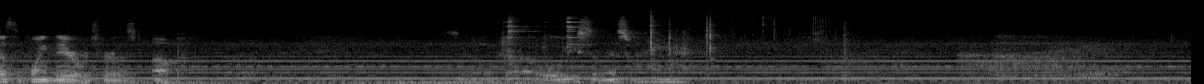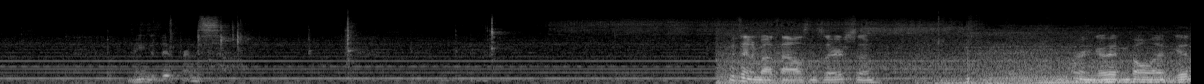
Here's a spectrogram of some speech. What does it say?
That's the point there where it's furthest up. So we'll to loosen this one here. Made a difference. Within about thousands there, so we're gonna go ahead and call that good.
